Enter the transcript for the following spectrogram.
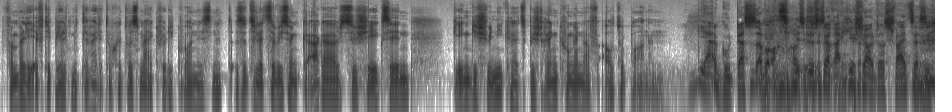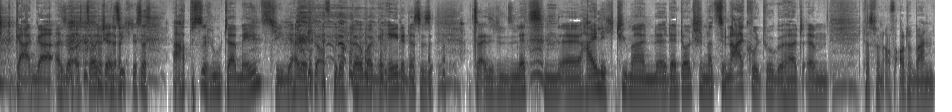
vor allem, weil die FDP halt mittlerweile doch etwas merkwürdig geworden ist, nicht? Also zuletzt habe ich so ein Gaga-Sujet gesehen gegen Geschwindigkeitsbeschränkungen auf Autobahnen. Ja, gut, das ist aber auch aus österreichischer und aus Schweizer Sicht Ganga. Also aus deutscher Sicht ist das absoluter Mainstream. Wir haben ja schon oft genug darüber geredet, dass es zu den letzten äh, Heiligtümern äh, der deutschen Nationalkultur gehört, ähm, dass man auf Autobahnen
